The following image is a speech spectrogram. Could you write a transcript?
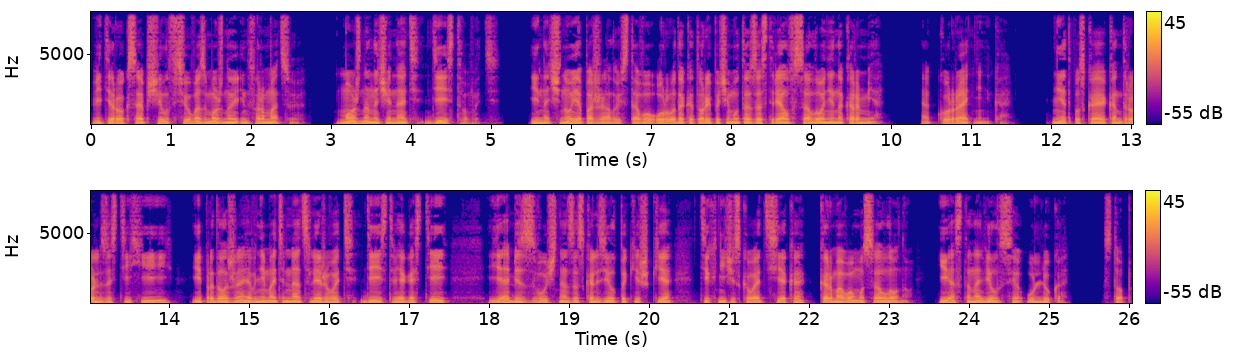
Ветерок сообщил всю возможную информацию. Можно начинать действовать. И начну я, пожалуй, с того урода, который почему-то застрял в салоне на корме. Аккуратненько. Не отпуская контроль за стихией и продолжая внимательно отслеживать действия гостей, я беззвучно заскользил по кишке технического отсека к кормовому салону и остановился у люка. Стоп,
